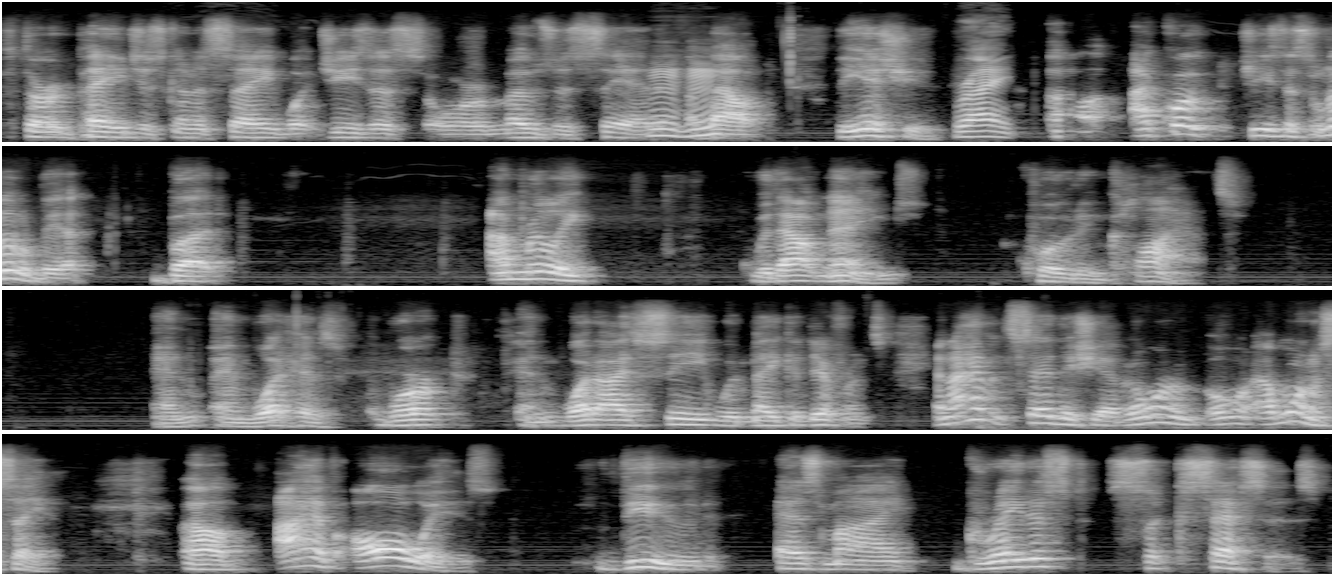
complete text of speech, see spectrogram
third page is going to say what Jesus or Moses said Mhm. about the issue. Right. Uh, I quote Jesus a little bit, but I'm really, without names, quoting clients and and what has worked and what I see would make a difference. And I haven't said this yet, but I want to I want to say it. Uh, I have always viewed as my greatest successes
